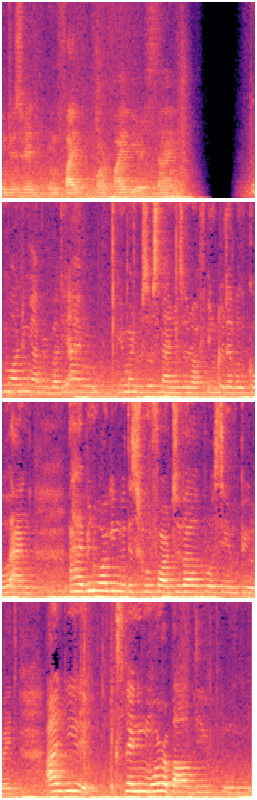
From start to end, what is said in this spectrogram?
interest rate in five or five years time. Good morning, everybody. I'm Human Resource Manager of Incredible Co. and I have been working with this group for 12 ProSim period. I'll be explaining more about the mm,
